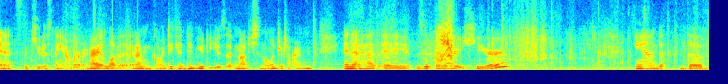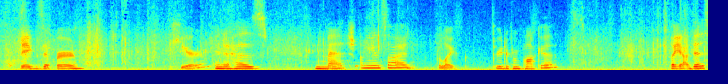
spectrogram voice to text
and it's the cutest thing ever and I love it and I'm going to continue to use it, not just in the winter time. And it has a zipper right here and the big zipper here and it has mesh on the inside for like three different pockets but yeah this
